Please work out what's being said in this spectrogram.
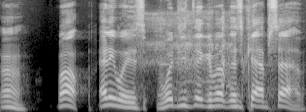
Oh, well, anyways, what do you think about this Cab Sav?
